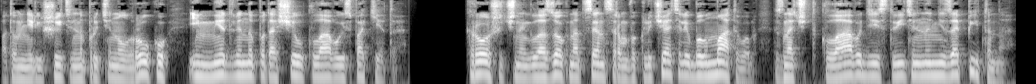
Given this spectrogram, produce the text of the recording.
Потом нерешительно протянул руку и медленно потащил Клаву из пакета. Крошечный глазок над сенсором выключателя был матовым, значит, Клава действительно не запитана.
